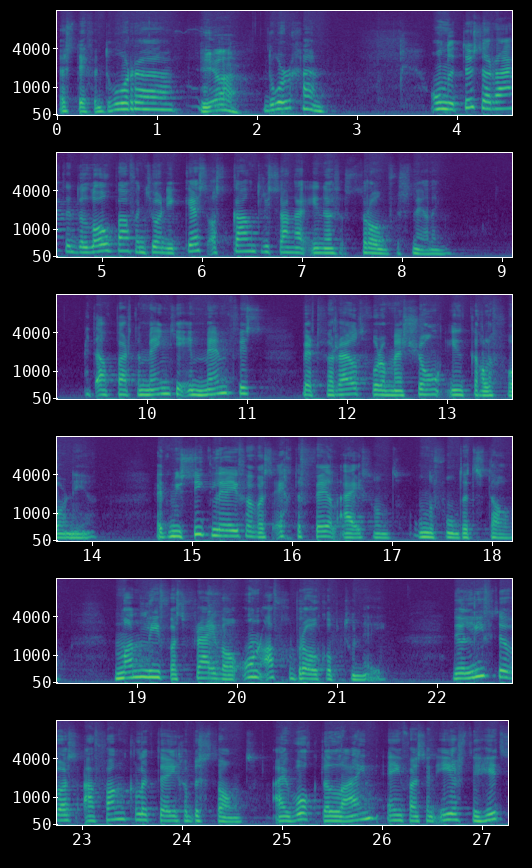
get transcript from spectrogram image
Dat is even door, uh, Ja. doorgaan. Ondertussen raakte de loopbaan van Johnny Cash als countryzanger in een stroomversnelling. Het appartementje in Memphis werd verruild voor een mansion in Californië. Het muziekleven was echter veel eisend, ondervond het stal. Manlief was vrijwel onafgebroken op tournee. De liefde was aanvankelijk tegen bestand. I Walk the Line, een van zijn eerste hits...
